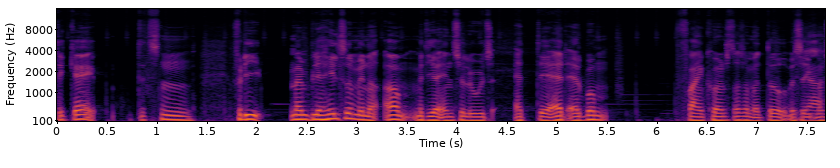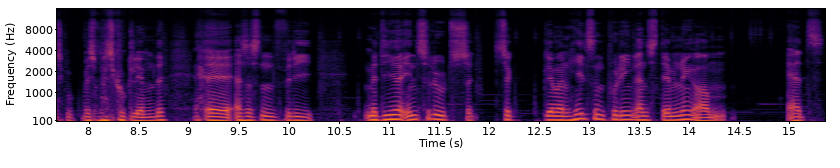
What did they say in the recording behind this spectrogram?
det gav, det sådan, fordi man bliver hele tiden mindet om med de her interludes, at det er et album fra en kunstner, som er død, hvis, ikke Ja. man, skulle, hvis man skulle glemme det. øh, altså sådan, fordi med de her interludes, så, så bliver man hele tiden puttet i en eller anden stemning om, at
